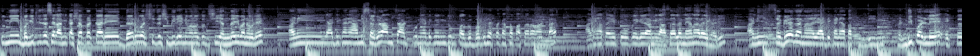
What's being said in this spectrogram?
तुम्ही बघितलीच असेल आम्ही कशा प्रकारे दरवर्षी जशी बिर्याणी बनवतो तशी यंदाही बनवले. आणि या ठिकाणी आम्ही सगळं आमचं आटपून या ठिकाणी तुम्ही बघ- बघू शकता कसा पसारा मांडलाय आणि आता हे टोप वगैरे आम्ही घासायला नेणार आहे घरी. आणि सगळेजण या ठिकाणी आता थंडी थंडी पडले. एकतर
